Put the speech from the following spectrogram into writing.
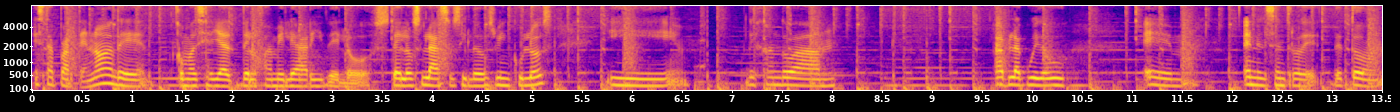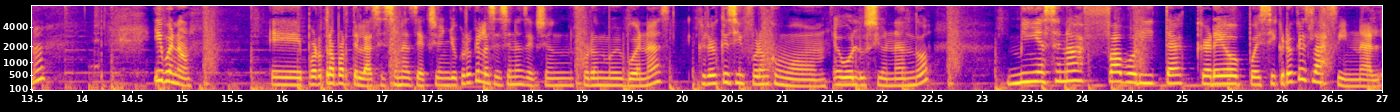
esta parte, ¿no? De, como decía ya, de lo familiar y de los, de los lazos y los vínculos. Y dejando a, a Black Widow em, en el centro de, de todo, ¿no? Y bueno, eh, por otra parte, las escenas de acción. Yo creo que las escenas de acción fueron muy buenas. Creo que sí fueron como evolucionando. Mi escena favorita, creo, pues sí, creo que es la final.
